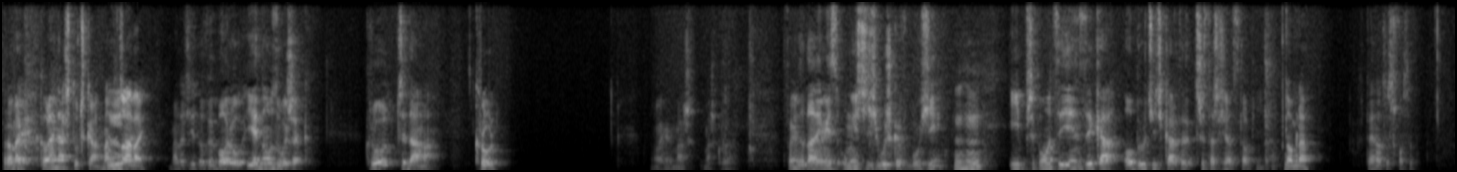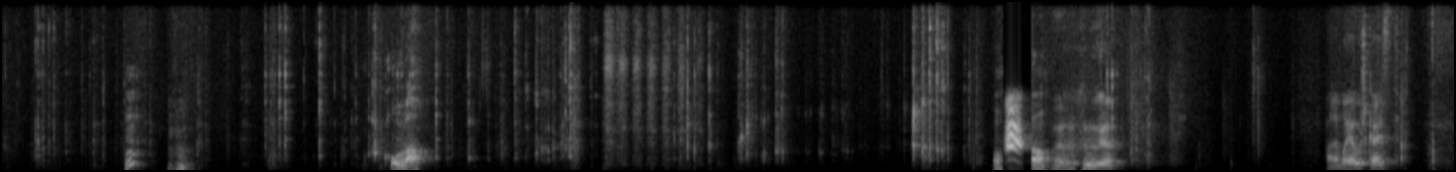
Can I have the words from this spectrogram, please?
Romek, kolejna sztuczka. Mam, No dawaj. mam do Ciebie do wyboru jedną z łyżek. Król czy dama? Król. Ojej, masz, masz króla. Twoim zadaniem jest umieścić łyżkę w buzi Mhm. i przy pomocy języka obrócić kartę 360 stopni. Dobra. W ten oto sposób. Kurwa. O, Ale moja łyżka jest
